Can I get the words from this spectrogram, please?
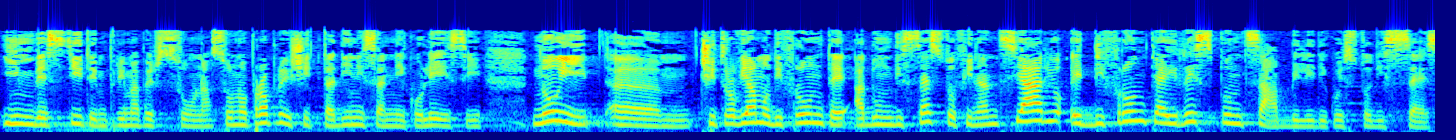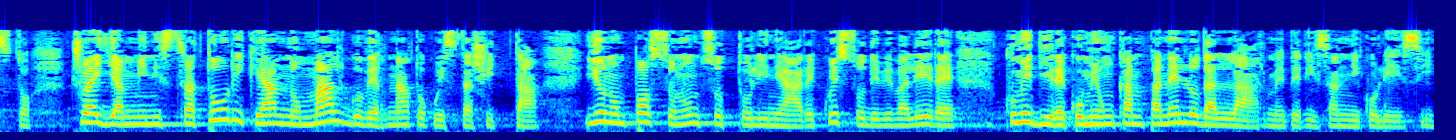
investito in prima persona, sono proprio i cittadini sannicolesi. Noi ehm, ci troviamo di fronte ad un dissesto finanziario e di fronte ai responsabili di questo dissesto, cioè gli amministratori che hanno mal governato questa città. Io non posso non sottolineare, questo deve valere come, dire, come un campanello d'allarme per i sannicolesi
